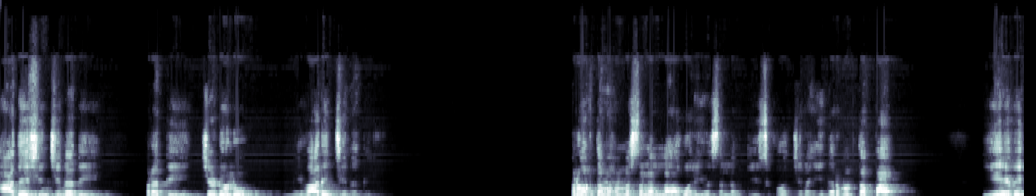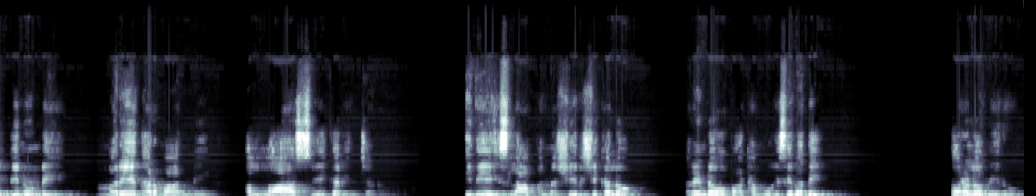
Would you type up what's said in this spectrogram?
ఆదేశించినది ప్రతి చెడును నివారించినది. ప్రవక్త ముహమ్మద్ సల్లల్లాహు అలీ వసల్లం తీసుకువచ్చిన ఈ ధర్మం తప్ప ఏ వ్యక్తి నుండి మరే ధర్మాన్ని అల్లాహ్ స్వీకరించడు. ఇది ఇస్లాం అన్న శీర్షికలో రెండవ పాఠం ముగిసినది. త్వరలో మీరు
